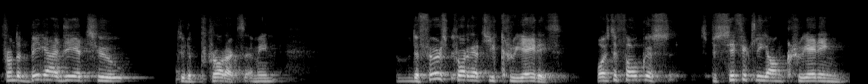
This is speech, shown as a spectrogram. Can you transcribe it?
from the big idea to to the product, I mean, the first product that you created was the focus specifically on creating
